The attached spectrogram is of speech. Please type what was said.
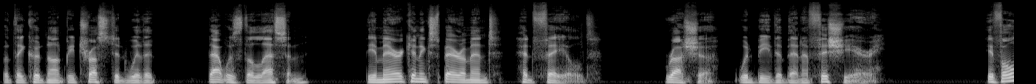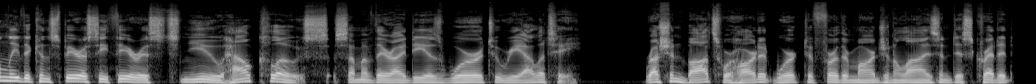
but they could not be trusted with it. That was the lesson. The American experiment had failed. Russia would be the beneficiary. If only the conspiracy theorists knew how close some of their ideas were to reality. Russian bots were hard at work to further marginalize and discredit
